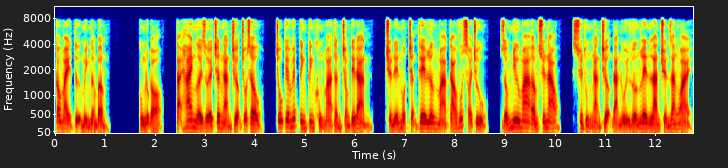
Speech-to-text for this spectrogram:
cao mày tự mình lẩm bẩm. Cùng lúc đó, tại hai người dưới chân ngàn trượng chỗ sâu, chỗ kia huyết tinh kinh khủng ma thần trong tế đàn, truyền đến một trận thê lương mà cao vút sói chu, giống như ma âm xuyên não, xuyên thủng ngàn trượng đá núi hướng lên lan truyền ra ngoài,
